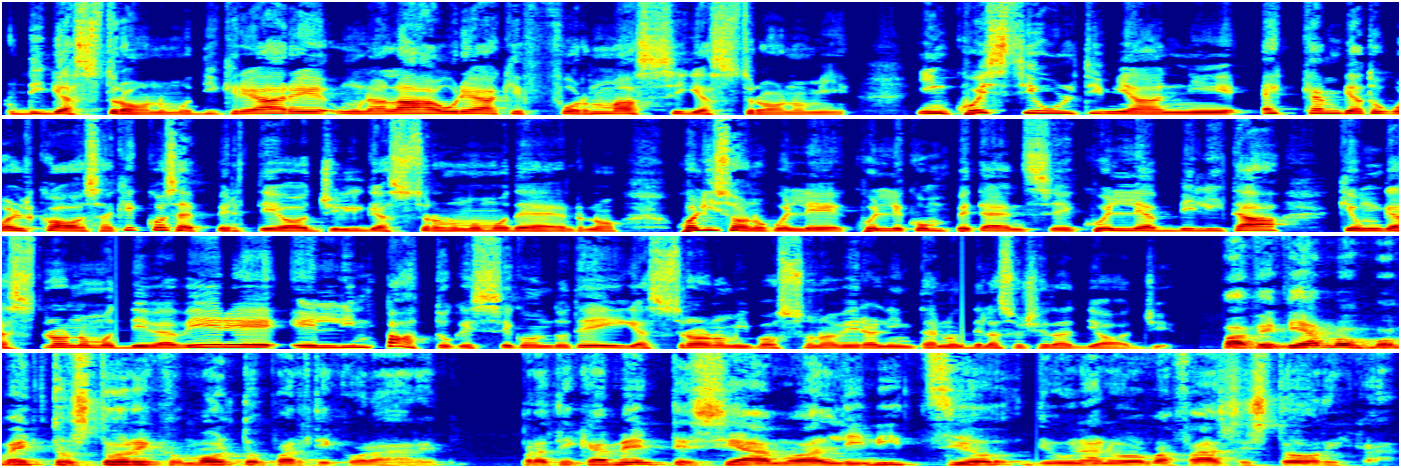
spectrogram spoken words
di gastronomo, di creare una laurea che formasse i gastronomi, in questi ultimi anni è cambiato qualcosa? Che cos'è per te oggi il gastronomo moderno? Quali sono quelle, quelle competenze, quelle abilità che un gastronomo deve avere e l'impatto che secondo te i gastronomi possono avere all'interno della società di oggi? Ma viviamo un momento storico molto particolare. Praticamente siamo all'inizio di una nuova fase storica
